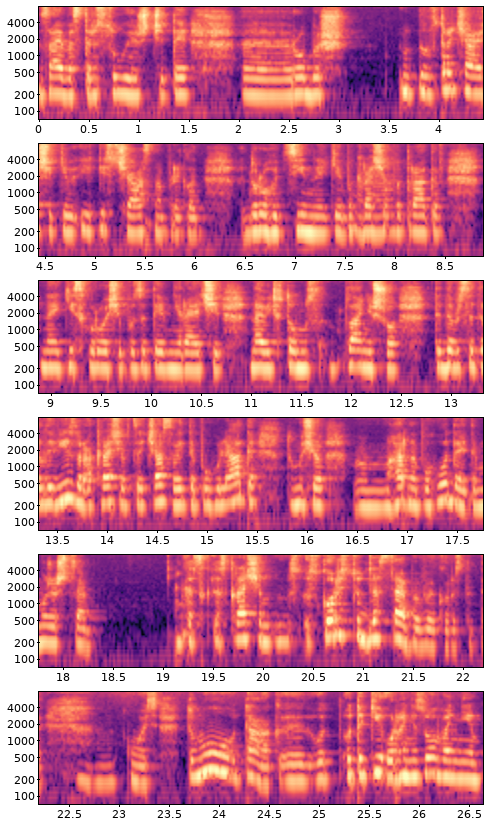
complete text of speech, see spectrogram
зайве стресуєш, чи ти е, робиш. Ну, втрачаєш якийсь час, наприклад, дорогоцінний, який би краще uh-huh. потратив на якісь хороші позитивні речі, навіть в тому плані, що ти дивишся телевізор, а краще в цей час вийти погуляти, тому що гарна погода, і ти можеш це з кращим з користю для себе використати. Угу. Ось. Тому так, е, от, от такі організовані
